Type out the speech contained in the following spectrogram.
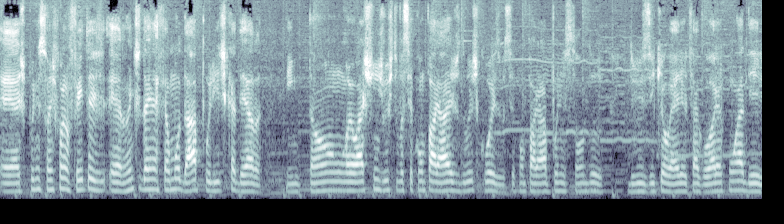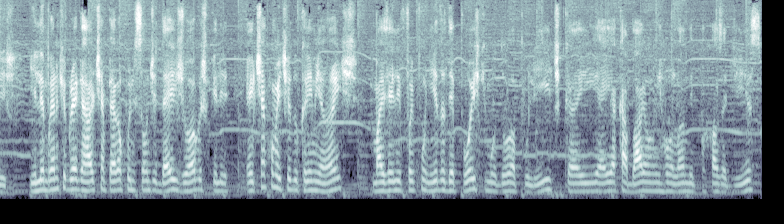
é, as punições foram feitas é, antes da NFL mudar a política dela. Então eu acho injusto você comparar as duas coisas, você comparar a punição do, do Ezekiel Elliott agora com a deles. E lembrando que o Greg Hart tinha pego a punição de 10 jogos, porque ele, ele tinha cometido o crime antes, mas ele foi punido depois que mudou a política e aí acabaram enrolando por causa disso.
